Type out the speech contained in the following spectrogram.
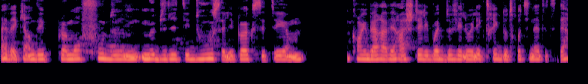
avec un déploiement fou de mobilité douce. À l'époque, c'était quand Uber avait racheté les boîtes de vélos électriques, de trottinettes, etc.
